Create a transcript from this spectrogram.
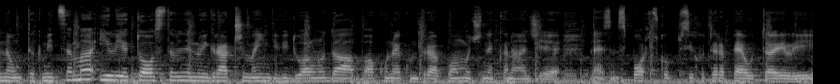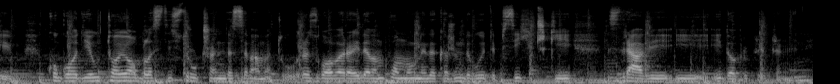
na utakmicama ili je to ostavljeno igračima individualno da ako nekom treba pomoć neka nađe, ne znam, sportskog psihoterapeuta ili kogod je u toj oblasti stručan da sa vama tu razgovara i da vam pomogne da kažem da budete psihički zdravi i, i dobro pripremljeni?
